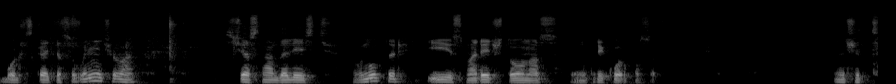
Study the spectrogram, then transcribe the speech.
больше сказать особо нечего. Сейчас надо лезть внутрь и смотреть, что у нас внутри корпуса. Значит,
